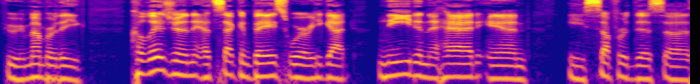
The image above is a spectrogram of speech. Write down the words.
If you remember the collision at second base where he got kneed in the head and he suffered this uh,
